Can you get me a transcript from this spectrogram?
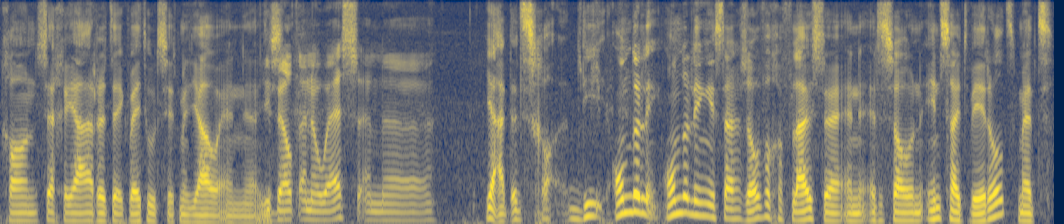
gewoon zeggen: Ja, Rutte, ik weet hoe het zit met jou. En eh, je Die belt NOS en... eh, ja, dat is gewoon, die onderling, onderling is daar zoveel gefluister en het is zo'n inside wereld met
